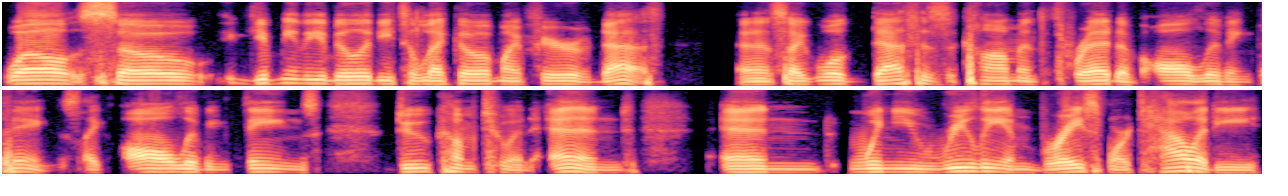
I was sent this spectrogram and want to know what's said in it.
well, so give me the ability to let go of my fear of death. And it's like, well, death is a common thread of all living things. Like all living things do come to an end. And when you really embrace mortality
